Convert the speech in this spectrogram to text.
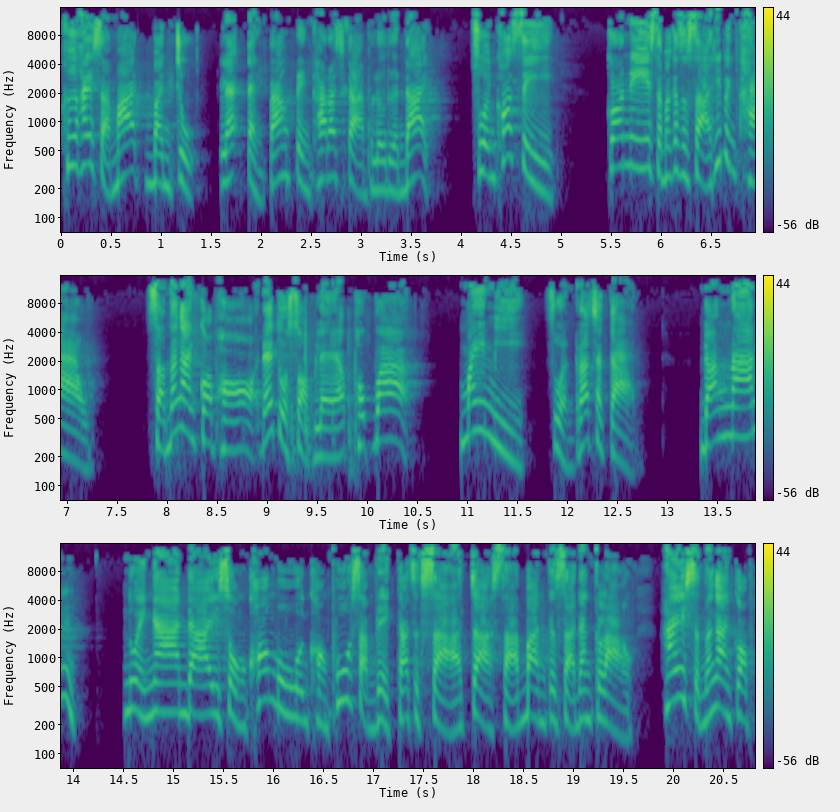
เพื่อให้สามารถบรรจุและแต่งตั้งเป็นข้าราชการพลเรือนได้ ส่วนข้อ 4 กรณีสำนักการศึกษาที่เป็นข่าวสำนักงานกอพได้ตรวจสอบแล้ว พบว่าไม่มีส่วนราชการ ดังนั้นหน่วยงานใดส่งข้อมูลของผู้สำเร็จการศึกษาจากสถาบันการศึกษาดังกล่าว ให้สำนักงานกพ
